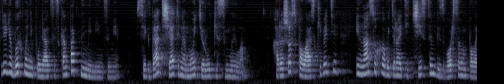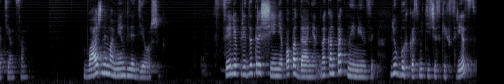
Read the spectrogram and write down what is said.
При любых манипуляциях с контактными линзами всегда тщательно мойте руки с мылом. Хорошо споласкивайте и насухо вытирайте чистым безворсовым полотенцем. Важный момент для девушек целью предотвращения попадания на контактные линзы любых косметических средств,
